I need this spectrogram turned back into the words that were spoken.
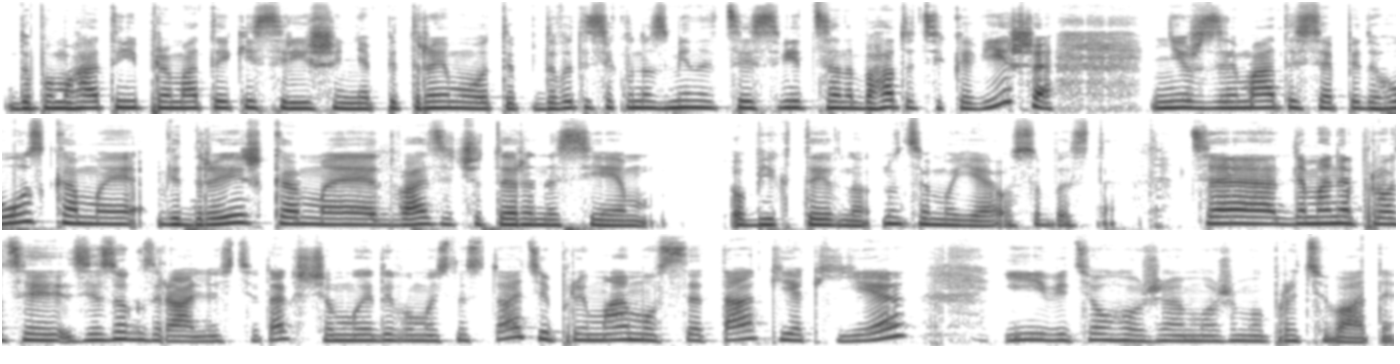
Допомагати їй приймати якісь рішення, підтримувати, дивитися, як вона змінить цей світ. Це набагато цікавіше, ніж займатися підгузками, відрижками 24 на 7. Об'єктивно, ну це моє особисте. Це для мене про цей зв'язок з реальністю, так що ми дивимося на ситуацію, приймаємо все так, як є, і від цього вже можемо працювати.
